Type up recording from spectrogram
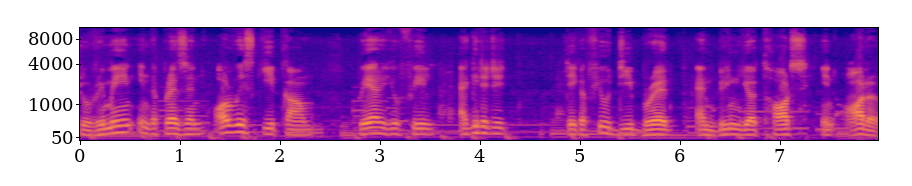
To remain in the present, always keep calm. Where you feel agitated, take a few deep breaths and bring your thoughts in order.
